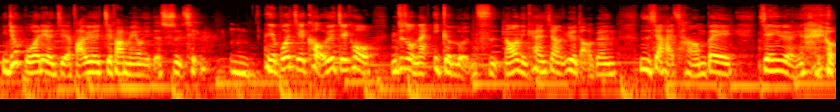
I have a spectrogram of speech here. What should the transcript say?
你就不会练接发，因为接发没有你的事情，嗯，你也不会接扣，因为接扣你就只那一个轮次，然后你看像月岛跟日向还常被菅原还有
